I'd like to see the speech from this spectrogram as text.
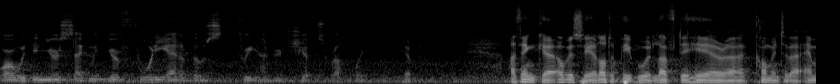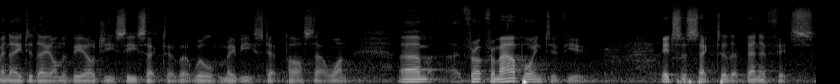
or within your segment, you're 40 out of those 300 ships, roughly. Yep. I think uh, obviously a lot of people would love to hear a comment about M&A today on the VLGC sector, but we'll maybe step past that one. Um, from, from our point of view, it's a sector that benefits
